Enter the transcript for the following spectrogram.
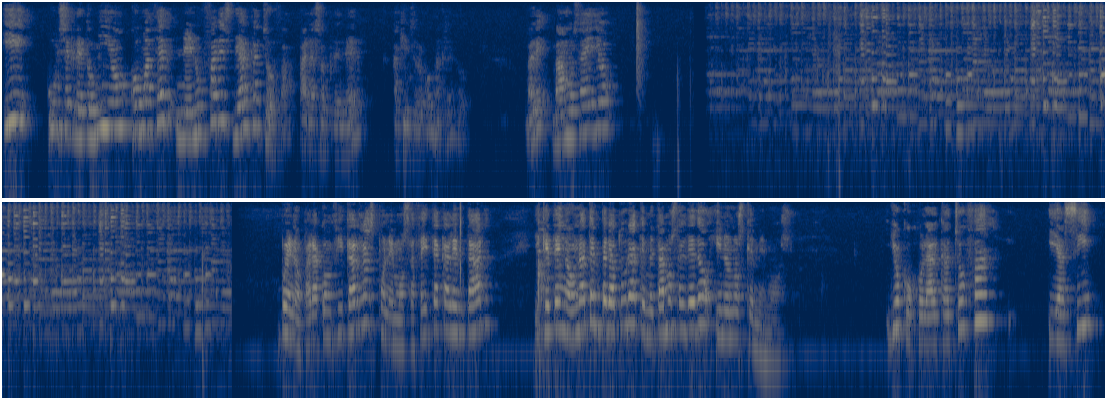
y un secreto mío, cómo hacer nenúfares de alcachofa para sorprender a quien se lo coma. ¿Vale? Vamos a ello. Bueno, para confitarlas ponemos aceite a calentar y que tenga una temperatura que metamos el dedo y no nos quememos. Yo cojo la alcachofa y así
